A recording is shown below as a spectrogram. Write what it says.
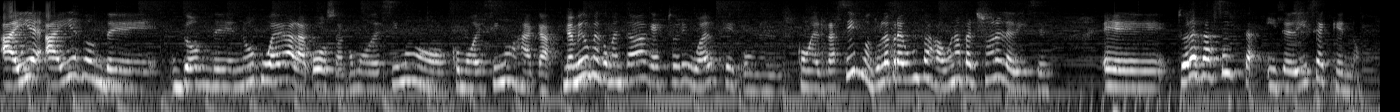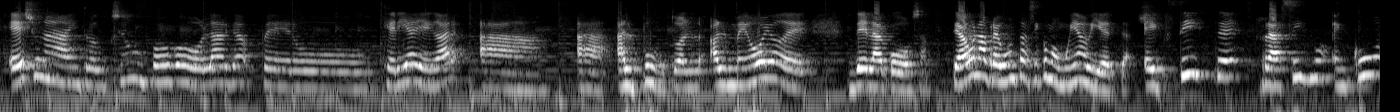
Ahí, ahí es donde, donde no juega la cosa, como decimos, como decimos acá. Mi amigo me comentaba que esto era igual que con el, con el racismo. Tú le preguntas a una persona y le dices, eh, ¿tú eres racista? Y te dice que no. He hecho una introducción un poco larga, pero quería llegar al punto, al, meollo de, la cosa. Te hago una pregunta así como muy abierta. ¿Existe racismo en Cuba?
